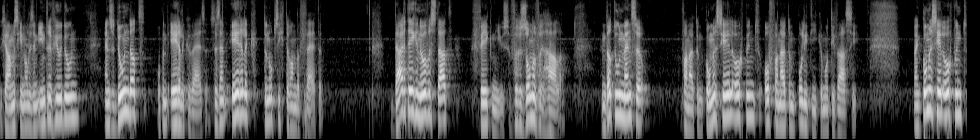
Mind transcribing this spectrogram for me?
gaan misschien al eens een interview doen. En ze doen dat op een eerlijke wijze. Ze zijn eerlijk ten opzichte van de feiten. Daartegenover staat fake news, verzonnen verhalen. En dat doen mensen vanuit een commercieel oogpunt of vanuit een politieke motivatie. Een commercieel oogpunt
